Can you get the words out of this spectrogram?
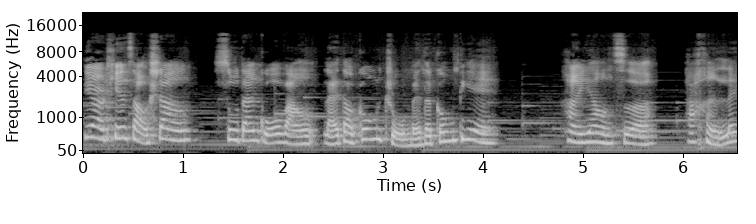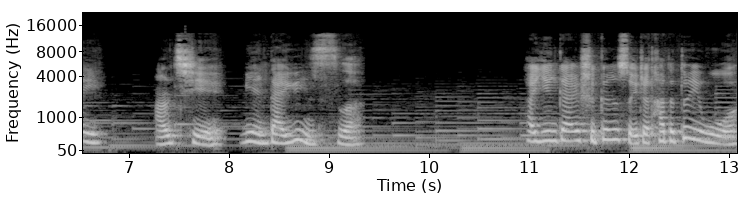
第二天早上，苏丹国王来到公主们的宫殿，看样子他很累，而且面带愠色。他应该是跟随着他的队伍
